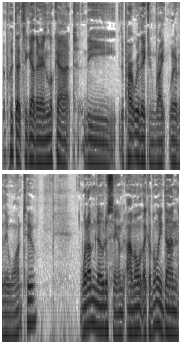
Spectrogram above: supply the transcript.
put that together and look at the the part where they can write whatever they want to. What I'm noticing, I'm, I'm only, like I've only done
